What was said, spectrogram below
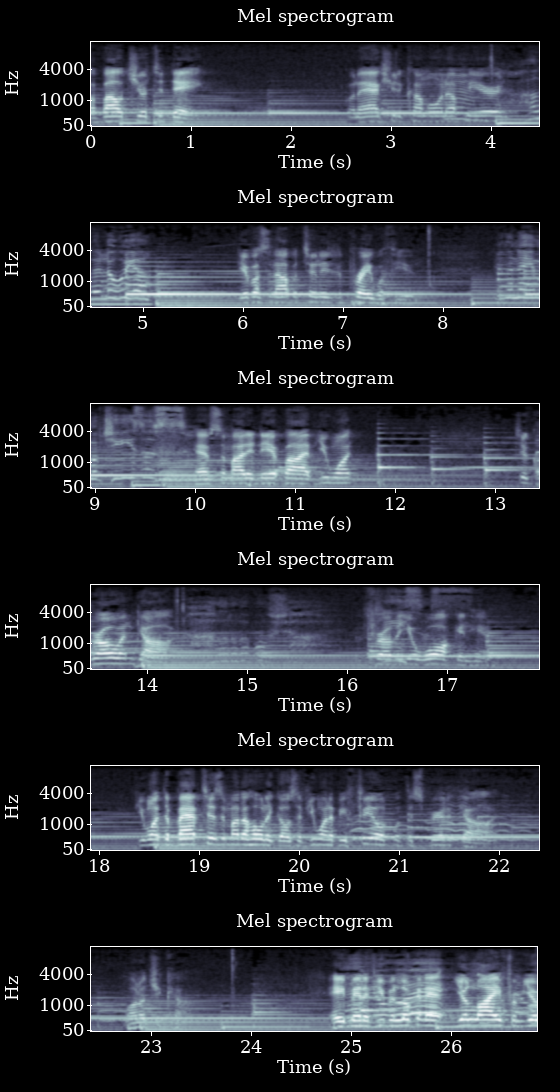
about your today. I'm going to ask you to come on up mm. here. And Hallelujah give us an opportunity to pray with you. In the name of Jesus. Have somebody nearby if you want to grow in God. Further your walk in Him. If you want the baptism of the Holy Ghost, if you want to be filled with the Spirit of God, why don't you come? Amen. If you've been looking at your life from your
